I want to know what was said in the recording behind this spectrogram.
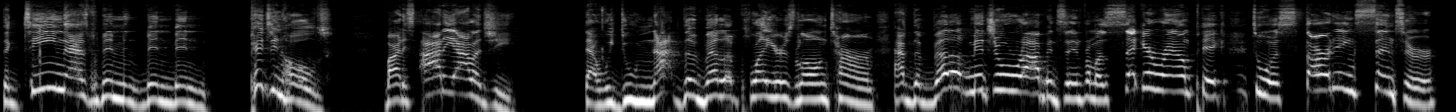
the team that has been been been pigeonholed by this ideology that we do not develop players long term have developed Mitchell Robinson from a second round pick to a starting center.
